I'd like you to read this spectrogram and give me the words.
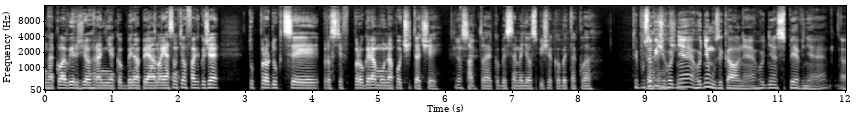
na klavír, že jo, hraní jako by na piano. A já jsem chtěl fakt jakože tu produkci prostě v programu na počítači. Jasně. A to jakoby jsem viděl spíš jakoby takhle. Ty působíš hodně, hodně muzikálně, hodně zpěvně. Uh,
